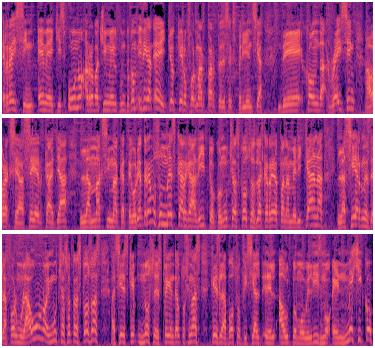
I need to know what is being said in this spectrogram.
Racing MX1 arroba gmail.com y digan, hey, yo quiero formar parte de esa experiencia de Honda Racing, ahora que se acerca ya la máxima categoría. Tenemos un mes cargadito con muchas cosas, la carrera panamericana, las ciernes de la Fórmula 1 y muchas otras cosas, así es que no se despeguen de Autos y Más, que es la voz oficial del automovilismo en México.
